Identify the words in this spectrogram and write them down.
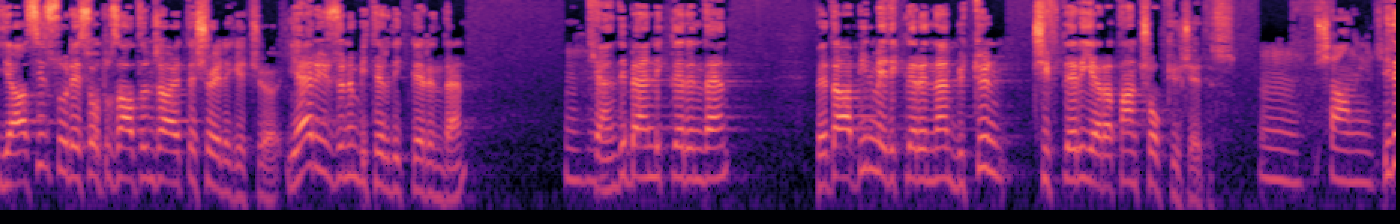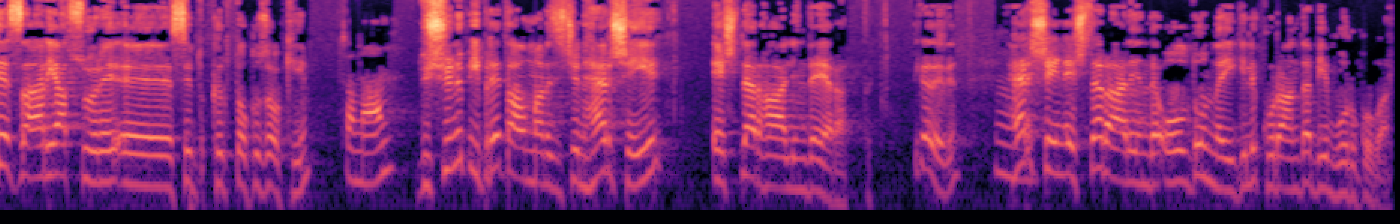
Yasin suresi 36. ayette şöyle geçiyor. Yeryüzünün bitirdiklerinden, kendi benliklerinden ve daha bilmediklerinden bütün çiftleri yaratan çok yücedir. Şanlı yüce. Bir de Zariyat suresi 49'u okuyayım. Tamam. Düşünüp ibret almanız için her şeyi eşler halinde yarattık. Dikkat edin. Her şeyin eşler halinde olduğunla ilgili Kur'an'da bir vurgu var.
